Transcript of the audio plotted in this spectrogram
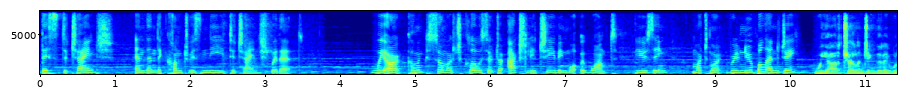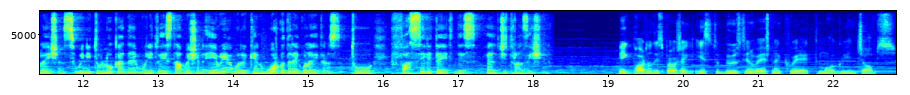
this to change and then the countries need to change with it. We are coming so much closer to actually achieving what we want using much more renewable energy. We are challenging the regulations. We need to look at them. We need to establish an area where we can work with the regulators to facilitate this energy transition. Big part of this project is to boost innovation and create more green jobs.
